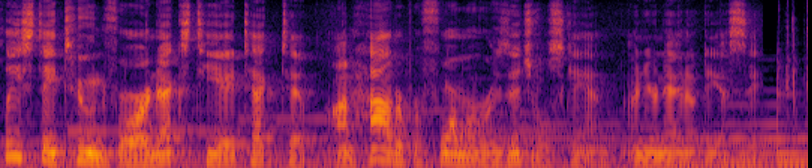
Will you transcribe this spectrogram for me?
Please stay tuned for our next TA Tech tip on how to perform a residual scan on your Nano DSC.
